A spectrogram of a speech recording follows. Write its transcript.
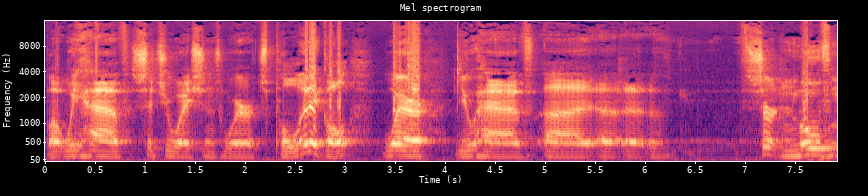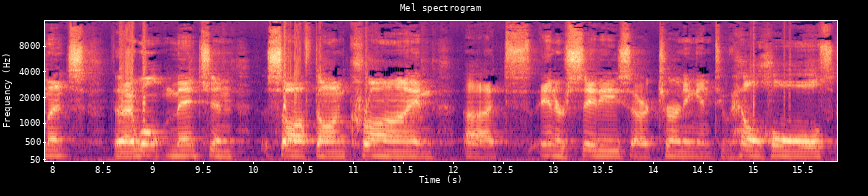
But we have situations where it's political, where you have uh, uh, uh certain movements that I won't mention, soft on crime. Uh, inner cities are turning into hellholes.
